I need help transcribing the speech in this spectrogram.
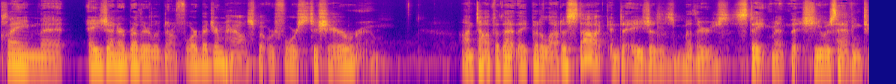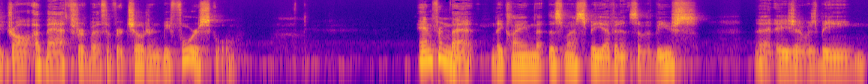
claim that Asha and her brother lived in a four bedroom house but were forced to share a room. On top of that, they put a lot of stock into Asha's mother's statement that she was having to draw a bath for both of her children before school. And from that, they claim that this must be evidence of abuse that Asha was being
